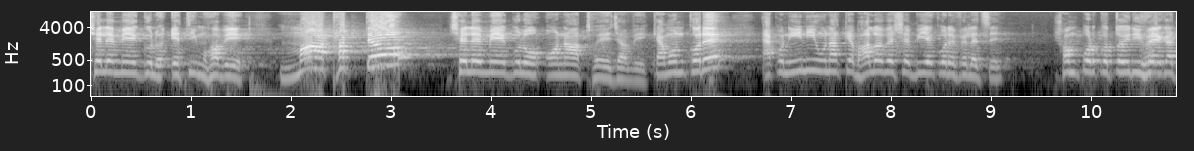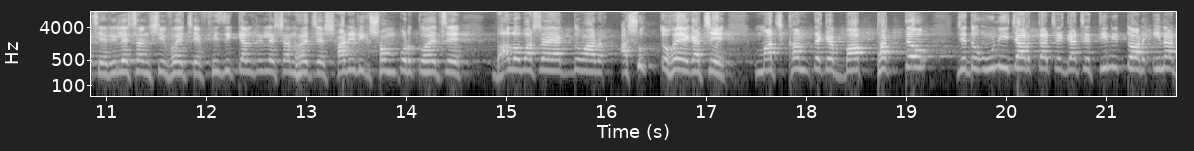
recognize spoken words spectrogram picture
ছেলে মেয়েগুলো এতিম হবে, মা থাকতেও ছেলে মেয়েগুলো অনাথ হয়ে যাবে। কেমন করে? এখন ইনি উনাকে ভালোবেসে বিয়ে করে ফেলেছে। সম্পর্ক তৈরি হয়ে গেছে রিলেশনশিপ হয়েছে ফিজিক্যাল রিলেশন হয়েছে, শারীরিক সম্পর্ক হয়েছে ভালোবাসায় একদম আর আসক্ত হয়ে গেছে। মাঝখান থেকে বাপ থাকতেও যেহেতু উনি যার কাছে গেছে, তিনি তো আর ইনার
